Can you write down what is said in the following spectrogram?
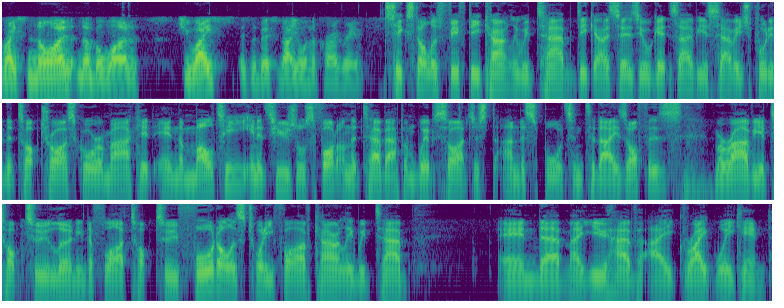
race nine, number one, Duace is the best value on the program. $6.50 currently with Tab. Dicko says you'll get Xavier Savage put in the top try scorer market and the multi in its usual spot on the Tab app and website just under sports and today's offers. Moravia top two, learning to fly top two. $4.25 currently with Tab. And, uh, mate, you have a great weekend.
